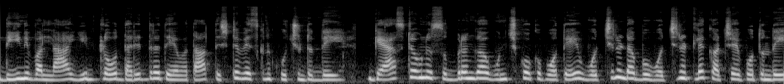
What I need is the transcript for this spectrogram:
దీనివల్ల ఇంట్లో దరిద్ర దేవత తిష్ట వేసుకుని కూర్చుంటుంది. గ్యాస్ స్టవ్ను శుభ్రంగా ఉంచుకోకపోతే వచ్చిన డబ్బు వచ్చినట్లే ఖర్చు అయిపోతుంది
